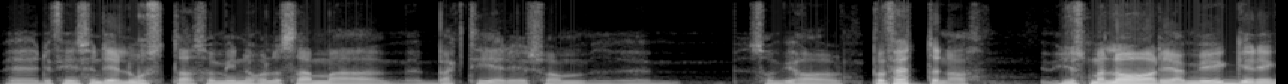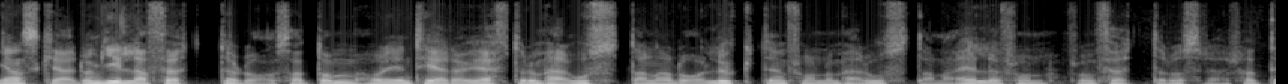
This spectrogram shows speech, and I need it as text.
Eh, det finns en del ostar som innehåller samma bakterier som, eh, som vi har på fötterna. Just malariamyggor är ganska, de gillar fötter då, så att de orienterar ju efter de här ostarna då, lukten från de här ostarna eller från, från fötter och sådär. Så att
